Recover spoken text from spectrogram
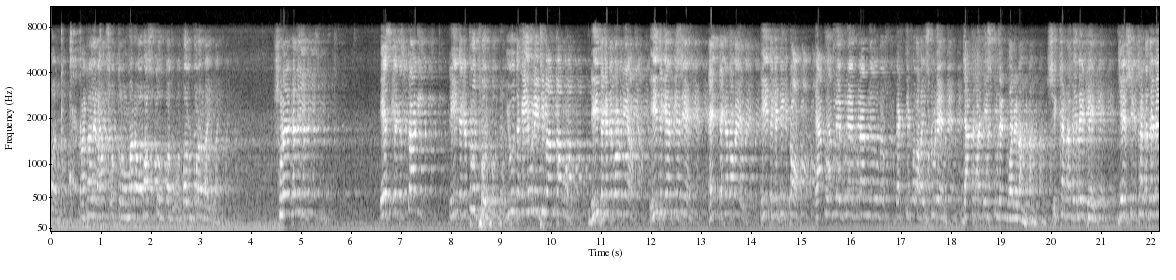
হয়। কাঁঠালের আম সত্য মানে অবাস্তব কথা, কল্পনা পাই শুনে এখানে এস থেকে স্টাডি টি থেকে ট্রুথফুল ইউ থেকে ইউনিটি বা ডি থেকে ই থেকে অ্যাপ্রিসিয়েট এন থেকে নোবেল থেকে টিকটক এতগুলো গুণে গুণান্বিত ব্যক্তি বলা হয় স্টুডেন্ট যাকে তাকে স্টুডেন্ট বলে না। শিক্ষাটা দেবে কে? যে শিক্ষাটা দেবে,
